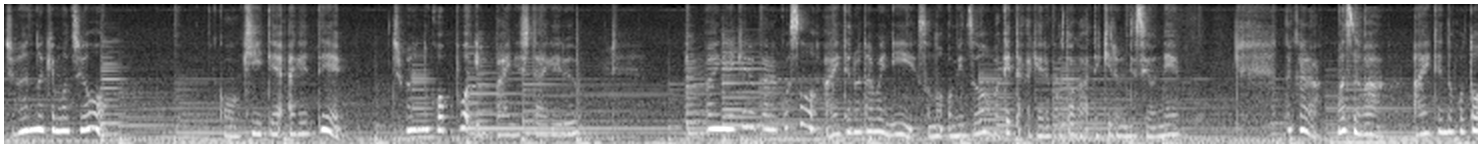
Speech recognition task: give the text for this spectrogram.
自分の気持ちをこう聞いてあげて自分のコップをいっぱいにしてあげる。いっぱいにできるからこそ相手のためにそのお水を分けてあげることができるんですよね。だからまずは相手のこと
